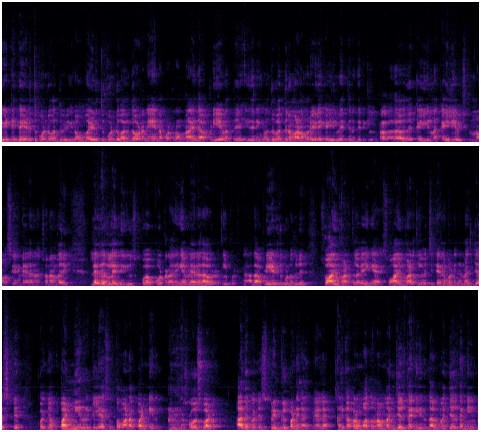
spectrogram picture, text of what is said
வீட்டுக்கு எடுத்துக்கொண்டு வந்து விடுகிறோம். எடுத்துக்கொண்டு வந்த உடனே என்ன பண்ணுறோம்னா இது அப்படியே வந்து இது நீங்கள் வந்து பத்திரமான முறையில் கையில் வைத்திருந்தீர்கள் என்றால் அதாவது கையிலாம் கையிலேயே வச்சுக்கணும்னு அவசியம் கிடையாது. நான் சொன்ன மாதிரி லெதரில் எதுவும் யூஸ் போட்டுறாதீங்க. வேறு ஏதாவது ஒரு இடத்துல போட்டுங்க. அதை அப்படியே எடுத்துக்கொண்டு வந்துட்டு சுவாமி மரத்தில் வைங்க. சுவாமி மரத்தில் வச்சுட்டு என்ன பண்ணுங்கன்னா ஜஸ்ட்டு கொஞ்சம் பன்னீர் இருக்கு இல்லையா? சுத்தமான பன்னீர் ரோஸ் வாட்டர் அதை கொஞ்சம் ஸ்ப்ரிங்கிள் பண்ணுங்க அது மேலே. அதுக்கப்புறம் பார்த்தோம்னா மஞ்சள் தண்ணி இருந்தால் மஞ்சள் தண்ணியும்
